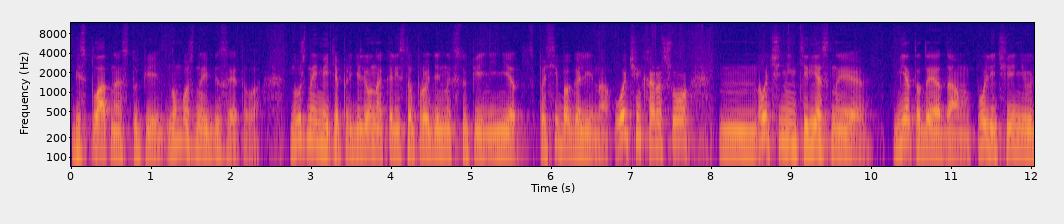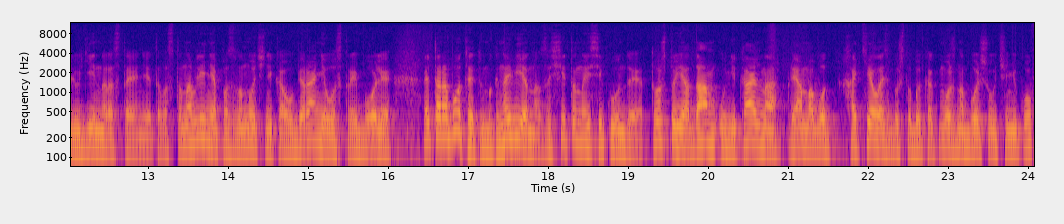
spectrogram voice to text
бесплатная ступень, но можно и без этого. Нужно иметь определенное количество пройденных ступеней? Нет. Спасибо, Галина. Очень хорошо, очень интересные методы я дам по лечению людей на расстоянии. Это восстановление позвоночника, убирание острой боли. Это работает мгновенно, за считанные секунды. То, что я дам уникально, прямо вот хотелось бы, чтобы как можно больше учеников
